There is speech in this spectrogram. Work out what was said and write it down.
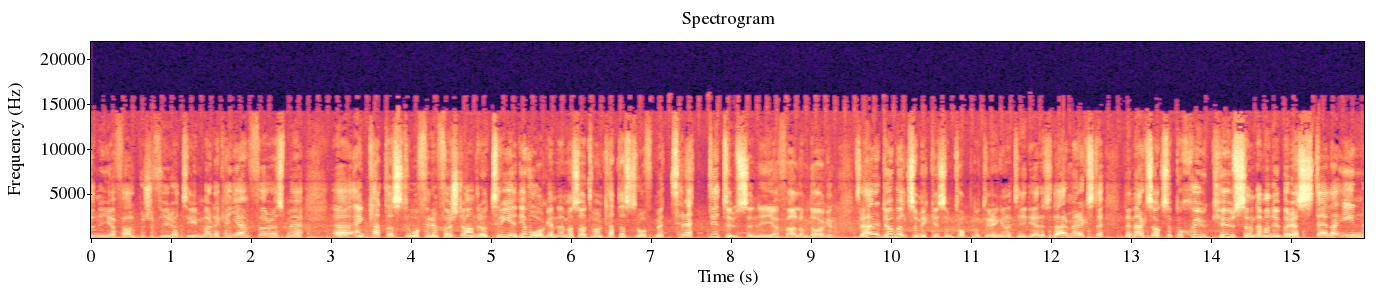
000 nya fall på 24 timmar. Det kan jämföras med eh, en katastrof i den första, andra och tredje vågen när man sa att det var en katastrof med 30 000 nya fall om dagen. Så det här är dubbelt så mycket som toppnoteringarna tidigare. Så där märks det. Det märks också på sjukhusen där man nu börjar ställa in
